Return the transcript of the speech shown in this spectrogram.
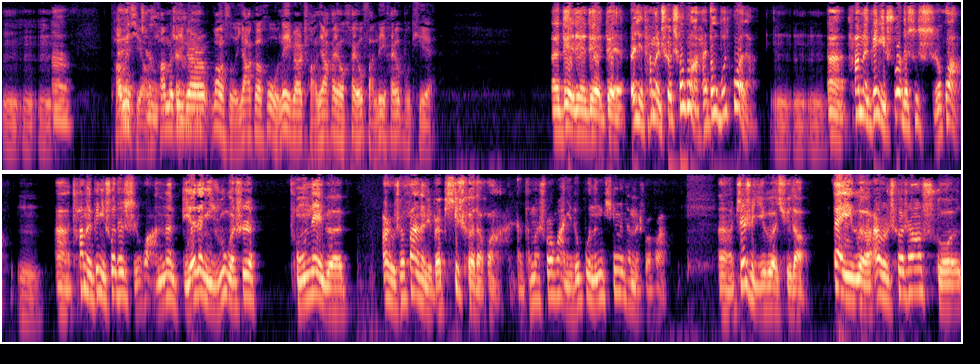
嗯嗯嗯，嗯，他们行他们这边忘死压客户，那边厂家还有还有返利，还有补贴。呃，对对对对，而且他们车车况还都不错的，嗯嗯嗯。啊、他们跟你说的是实话，嗯。啊，他们跟你说的是实话，那别的你如果是从那个二手车贩子里边批车的话，那他们说话你都不能听他们说话，嗯、这是一个渠道。再一个，二手车商所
